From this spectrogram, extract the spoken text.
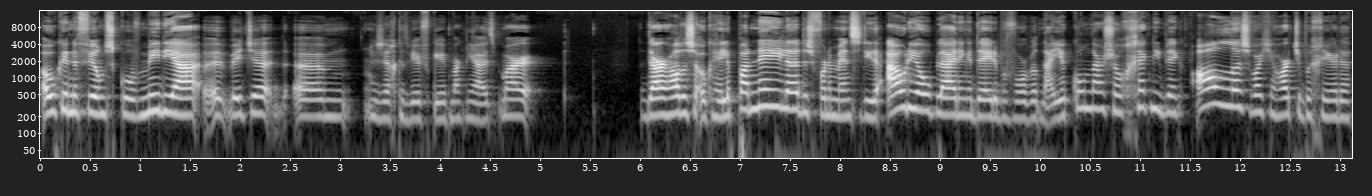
ook in de Film School of Media, uh, weet je, um, zeg ik het weer verkeerd, maakt niet uit. Maar daar hadden ze ook hele panelen. Dus voor de mensen die de audioopleidingen deden bijvoorbeeld. Nou, je kon daar zo gek niet bedenken. Alles wat je hartje begeerde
